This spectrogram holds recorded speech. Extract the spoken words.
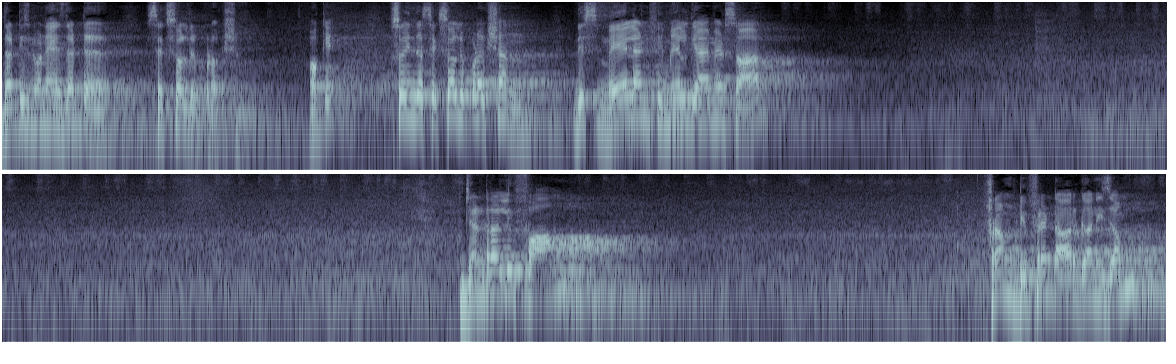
that is known as that uh, sexual reproduction. Okay, so in the sexual reproduction, this male and female gametes are generally formed from different organism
